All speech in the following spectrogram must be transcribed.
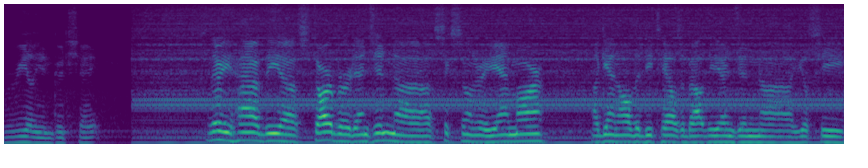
really in good shape. There you have the uh, engine, uh, six-cylinder Yanmar. Again, all the details about the engine uh, you'll see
